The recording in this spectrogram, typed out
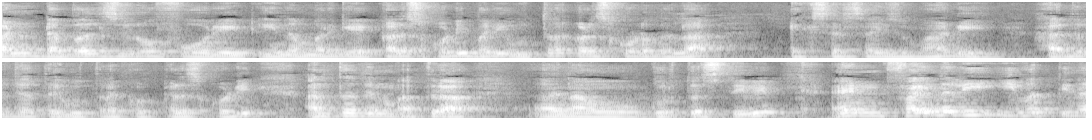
one double zero four eight ಈ ನಂಬರ್ಗೆ ಕಳಿಸ್ಕೊಡಿ, ಬರೀ ಉತ್ತರ ಕಳಿಸ್ಕೊಡೋದಲ್ಲ. ಎಕ್ಸರ್ಸೈಸ್ ಮಾಡಿ, ಅದ್ರ ಜೊತೆ ಉತ್ತರ ಕಳಿಸ್ಕೊಡಿ. ಅಂಥದ್ದನ್ನು ಮಾತ್ರ ನಾವು ಗುರುತಿಸ್ತೀವಿ. ಅಂಡ್ ಫೈನಲಿ ಇವತ್ತಿನ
